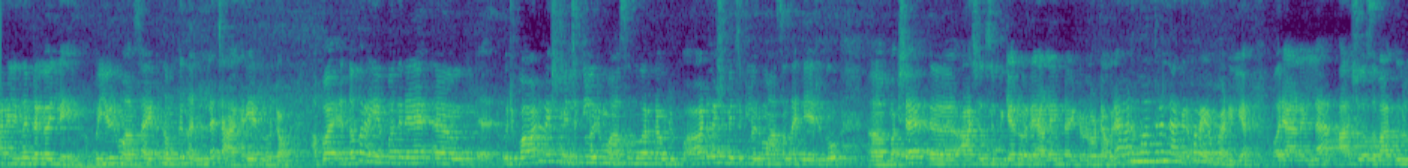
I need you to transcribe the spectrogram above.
അറിയുന്നുണ്ടല്ലോ ഇല്ലേ? അപ്പോൾ ഈ ഒരു മാസമായിട്ട് നമുക്ക് നല്ല ചാകരയായിരുന്നു കേട്ടോ. അപ്പോൾ എന്താ പറയുക അപ്പോൾ അതിനെ ഒരുപാട് വിഷമിച്ചിട്ടുള്ള ഒരു മാസം എന്ന് പറഞ്ഞാൽ ഒരുപാട് വിഷമിച്ചിട്ടുള്ള ഒരു മാസം തന്നെയായിരുന്നു. പക്ഷെ ആശ്വസിപ്പിക്കാൻ ഒരാളെ ഉണ്ടായിട്ടുള്ളൂ കേട്ടോ. ഒരാൾ മാത്രമല്ല അങ്ങനെ പറയാൻ പാടില്ല. ഒരാളല്ല ആശ്വാസവാക്കുകൾ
